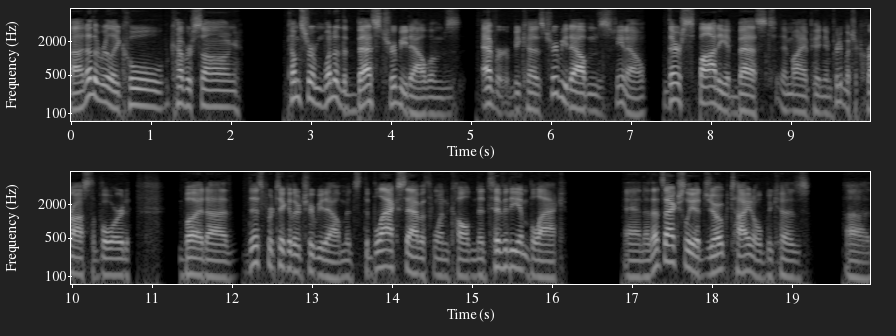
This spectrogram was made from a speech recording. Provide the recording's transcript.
uh, another really cool cover song comes from one of the best tribute albums ever because tribute albums, you know, they're spotty at best, in my opinion, pretty much across the board. But uh, this particular tribute album, it's the Black Sabbath one called Nativity in Black. And uh, that's actually a joke title because uh,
